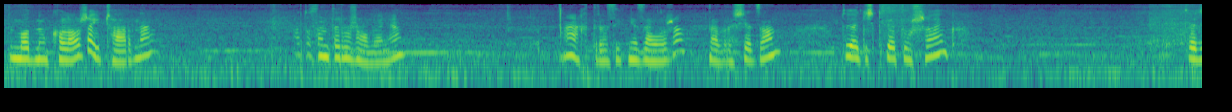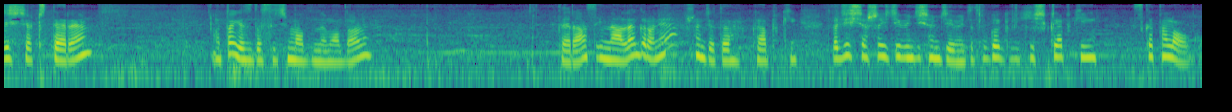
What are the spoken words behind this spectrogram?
w tym modnym kolorze i czarne. A to są te różowe, nie? Ach, teraz ich nie założę. Dobra, siedzą. Tu jakiś kwiatuszek. 24. A to jest dosyć modny model. Teraz i na Allegro, nie? Wszędzie te klapki. 26,99. To tylko jak jakieś klapki z katalogu.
